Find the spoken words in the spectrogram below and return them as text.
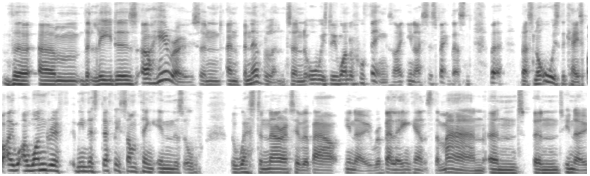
that um, that leaders are heroes and, and benevolent and always do wonderful things. I, you know, I suspect that's, but that's not always the case. But I, I wonder if, I mean, there's definitely something in the sort of the Western narrative about, you know, rebelling against the man and, and you know,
